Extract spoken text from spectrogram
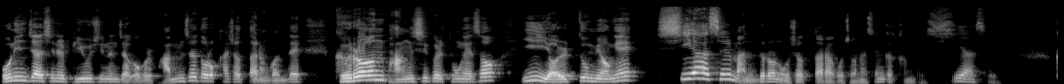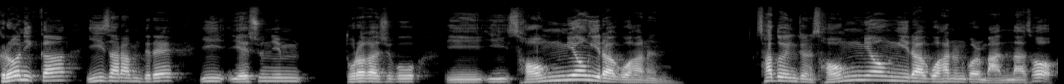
본인 자신을 비우시는 작업을 밤새도록 하셨다는 건데 그런 방식을 통해서 이 12명의 씨앗을 만들어 놓으셨다라고 저는 생각합니다. 씨앗을. 그러니까 이 사람들의 이 예수님 돌아가시고 이, 이 성령이라고 하는 사도행전에 성령이라고 하는 걸 만나서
